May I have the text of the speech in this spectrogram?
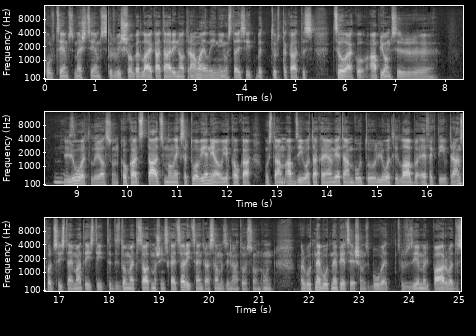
purvciems, mešciems, tur visu šo gadu laikā tā arī nav tramvaja līnija uztaisīta, bet tur tā kā tas cilvēku apjoms ir Yes. Ļoti liels un kaut kāds tāds, man liekas, ar to vien jau, ja kaut kā uz tām apdzīvotākajām vietām būtu ļoti laba, efektīva transporta sistēma attīstīta, tad es domāju, tas automašīnu skaits arī centrā samazinātos un, un varbūt nebūtu nepieciešams būvēt tur ziemeļu pārvadus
